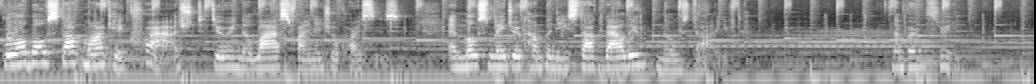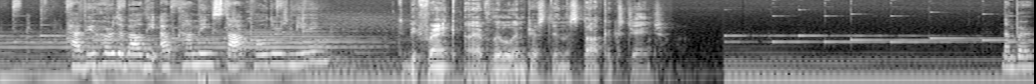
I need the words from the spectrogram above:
global stock market crashed during the last financial crisis. and most major company stock value nosedived. Number three. Have you heard about the upcoming stockholders meeting? To be frank, I have little interest in the stock exchange. Number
